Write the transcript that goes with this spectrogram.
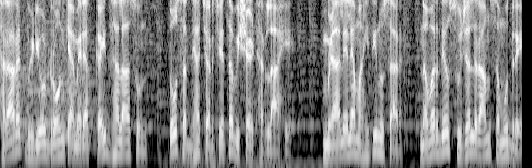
थरारक व्हिडिओ ड्रोन कॅमेऱ्यात कैद झाला असून तो सध्या चर्चेचा विषय ठरला आहे. मिळालेल्या माहितीनुसार नवरदेव सुजल राम समुद्रे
